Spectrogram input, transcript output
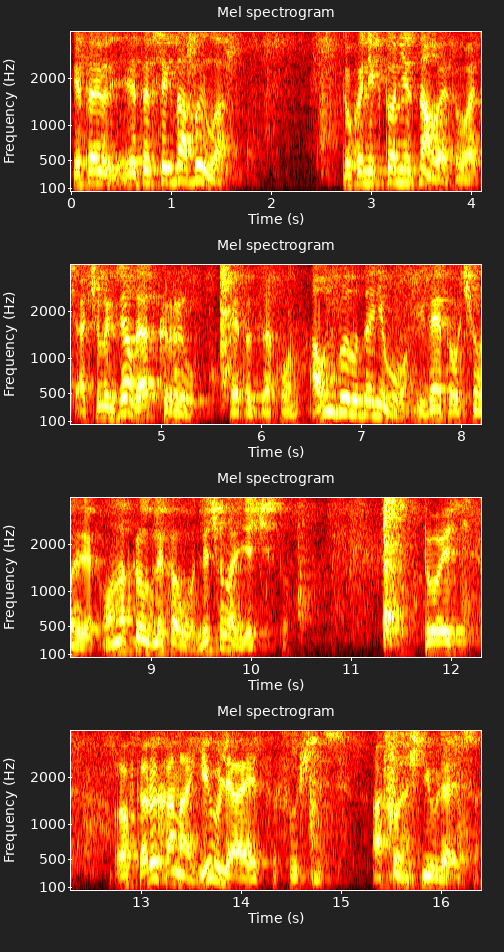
это, это всегда было. Только никто не знал этого. А человек взял и открыл. этот закон, а он был до него, и до этого человека. Он открыл для кого? Для человечества. То есть, во-вторых, она является сущность. А что значит является?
